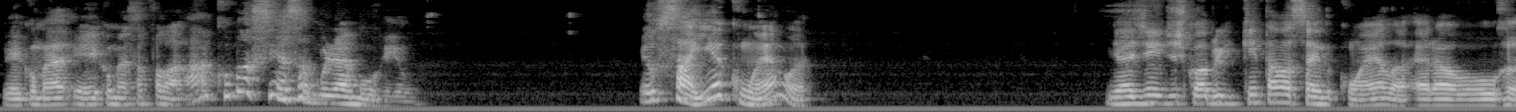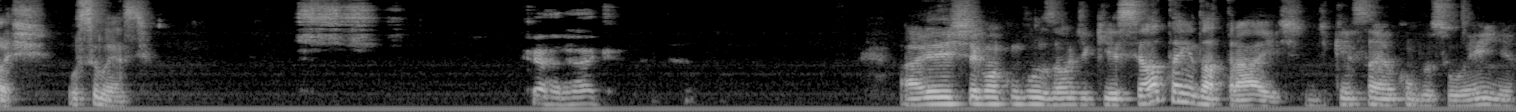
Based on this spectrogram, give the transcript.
E aí, come... e aí começa a falar, ah, como assim essa mulher morreu? Eu saía com ela? E a gente descobre que quem tava saindo com ela era o Rush, o Silêncio. Caraca. Aí eles chegam à conclusão de que se ela tá indo atrás de quem saiu com Bruce Wayne,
